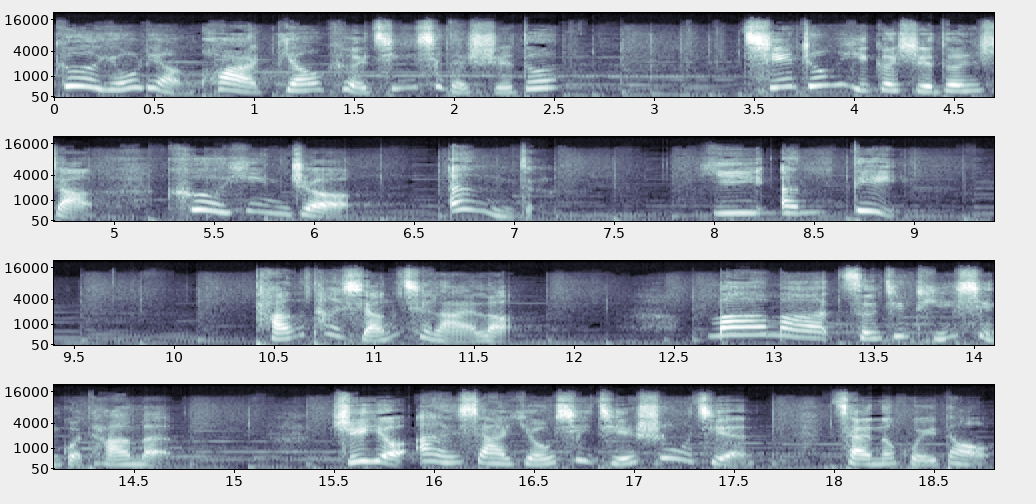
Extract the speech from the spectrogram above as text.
各有两块雕刻精细的石墩，其中一个石墩上。刻印着 “end”，E N D。糖糖想起来了，妈妈曾经提醒过他们，只有按下游戏结束键，才能回到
